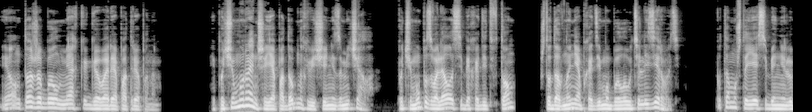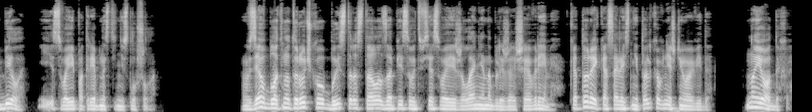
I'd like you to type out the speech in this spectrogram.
и он тоже был, мягко говоря, потрепанным. И почему раньше я подобных вещей не замечала? Почему позволяла себе ходить в том, что давно необходимо было утилизировать? Потому что я себя не любила и свои потребности не слушала. Взяв блокнот и ручку, быстро стала записывать все свои желания на ближайшее время, которые касались не только внешнего вида, но и отдыха.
